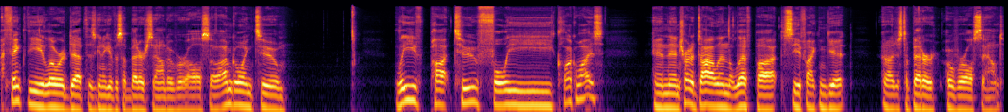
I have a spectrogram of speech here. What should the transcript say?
I think the lower depth is going to give us a better sound overall. So I'm going to leave pot two fully clockwise and then try to dial in the left pot to see if I can get uh, just a better overall sound.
